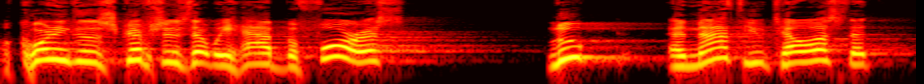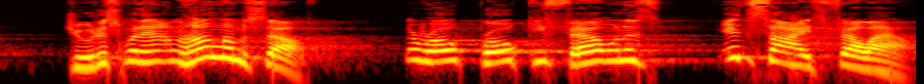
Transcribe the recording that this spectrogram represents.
According to the scriptures that we have before us, Luke and Matthew tell us that Judas went out and hung himself. The rope broke, he fell, and his insides fell out.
